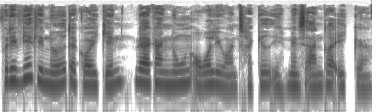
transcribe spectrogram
for det er virkelig noget, der går igen, hver gang nogen overlever en tragedie, mens andre ikke gør.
